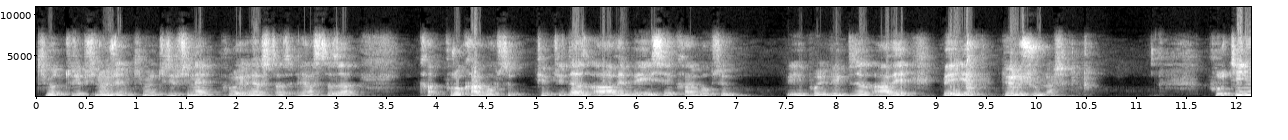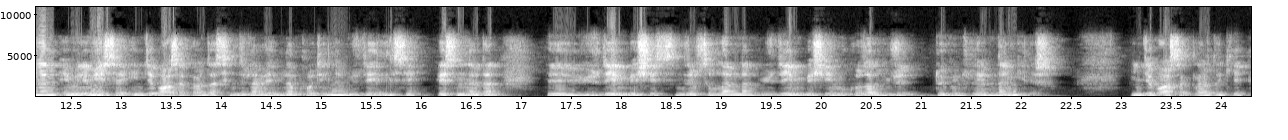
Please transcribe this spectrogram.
Kimotripsinojen, kimotripsine, proelastaz, elastaza, prokarboksipeptidaz A ve B ise karboksi polipeptidaz A ve B'ye dönüşürler. Proteinlerin emilimi ise ince bağırsaklarda sindirilen ve emilen proteinlerin %50'si besinlerden %25'i sindirim sıvılarından, %25'i mukozal hücre döküntülerinden gelir. İnce bağırsaklardaki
